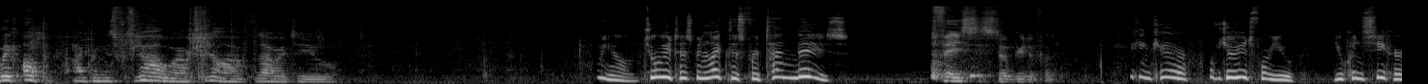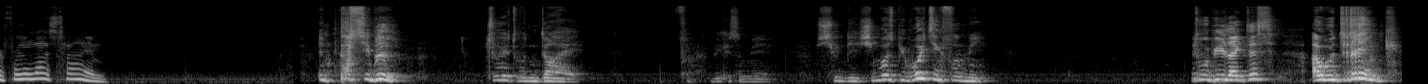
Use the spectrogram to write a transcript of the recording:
wake up! I bring this flower, flower, flower to you. Romeo, Juliet has been like this for ten days. Face is so beautiful. Taking care of Juliet for you. You can see her for the last time. Impossible! Juliet wouldn't die. For, because of me. She would be, she must be waiting for me. It would be like this. I would drink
